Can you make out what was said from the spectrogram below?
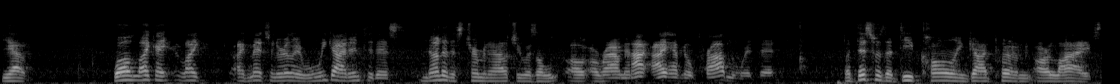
Yeah. Well, like I like I mentioned earlier, when we got into this, none of this terminology was a, a, around, and I, I have no problem with it. But this was a deep calling God put on our lives,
